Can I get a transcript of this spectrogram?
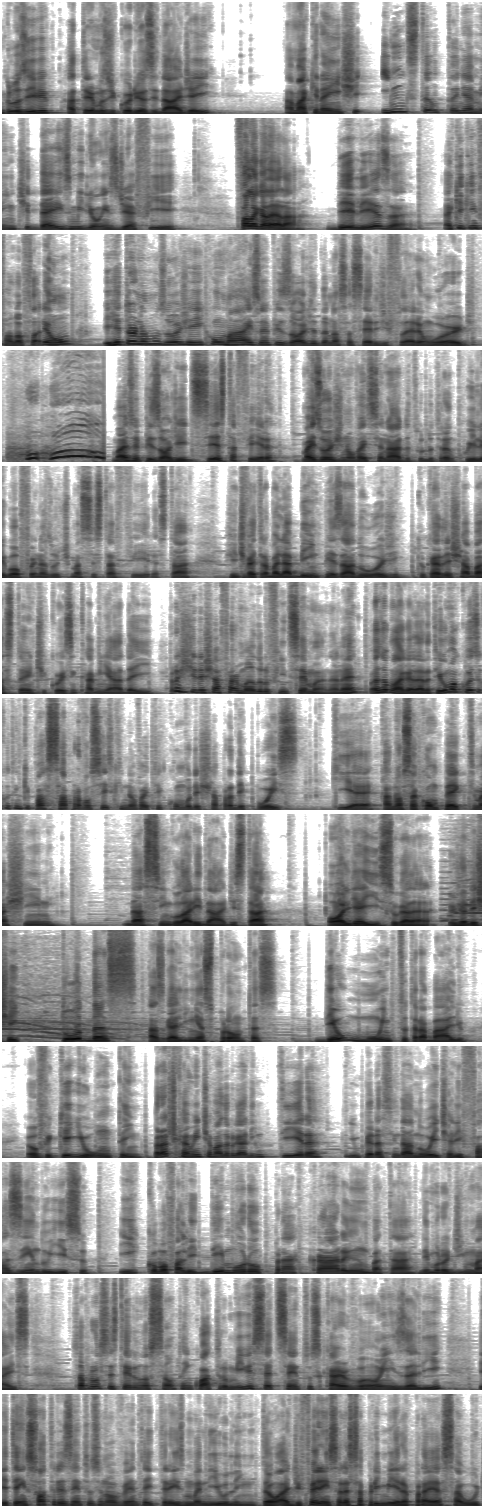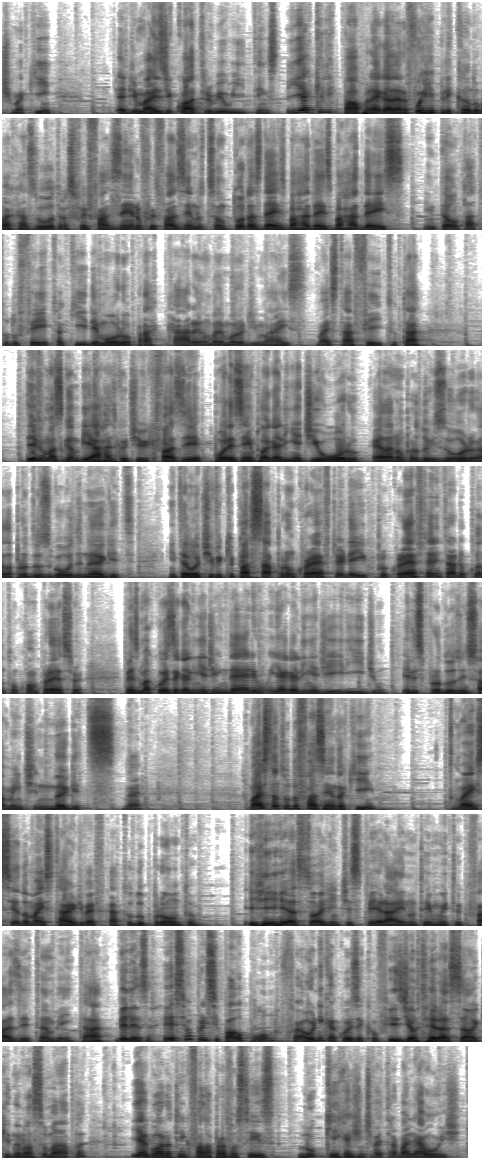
Inclusive, a termos de curiosidade aí, a máquina enche instantaneamente 10 milhões de FE. Fala galera, beleza? Aqui quem falou é o Flareon e retornamos hoje aí com mais um episódio da nossa série de Flareon World. Uhul! Mais um episódio aí de sexta-feira, mas hoje não vai ser nada tudo tranquilo igual foi nas últimas sexta-feiras, tá? A gente vai trabalhar bem pesado hoje, que eu quero deixar bastante coisa encaminhada aí, pra gente deixar farmando no fim de semana, né? Mas vamos lá, galera, tem uma coisa que eu tenho que passar para vocês que não vai ter como deixar para depois, que é a nossa Compact Machine das singularidades, tá? Olha isso, galera. Eu já deixei todas as galinhas prontas. Deu muito trabalho. Eu fiquei ontem, praticamente a madrugada inteira e um pedacinho da noite ali fazendo isso. E como eu falei, demorou pra caramba, tá? Demorou demais. Só para vocês terem noção, tem 4.700 carvões ali e tem só 393 manilin. Então a diferença dessa primeira para essa última aqui é de mais de 4 mil itens. E aquele papo, né, galera? Fui replicando uma com as outras, fui fazendo, fui fazendo, são todas 10 barra 10 barra 10. Então tá tudo feito aqui, demorou pra caramba, demorou demais, mas tá feito, tá? Teve umas gambiarras que eu tive que fazer, por exemplo, a galinha de ouro, ela não produz ouro, ela produz gold nugget. Então eu tive que passar por um crafter, daí pro crafter entrar no quantum compressor. Mesma coisa a galinha de Enderium e a galinha de Iridium. Eles produzem somente nuggets, né? Mas tá tudo fazendo aqui. Mais cedo ou mais tarde vai ficar tudo pronto. E é só a gente esperar e não tem muito o que fazer também, tá? Beleza, esse é o principal ponto, foi a única coisa que eu fiz de alteração aqui no nosso mapa. E agora eu tenho que falar para vocês no que, que a gente vai trabalhar hoje.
